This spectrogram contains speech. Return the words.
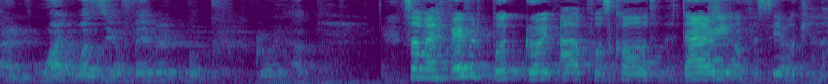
And what was your favorite book growing up? So, my favorite book growing up was called The Diary of a Serial Killer.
